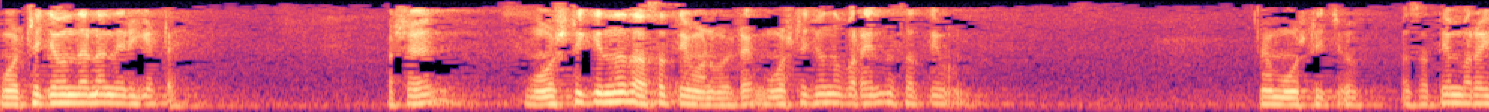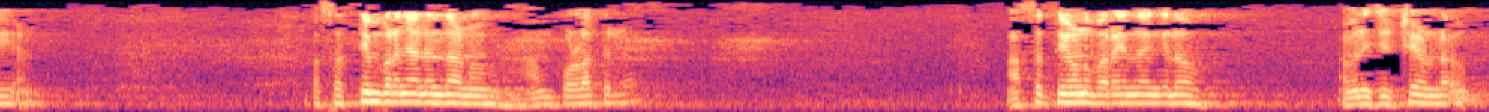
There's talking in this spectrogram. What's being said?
മോഷ്ടിച്ചവൻ തന്നെ നിരിക്കട്ടെ പക്ഷെ മോഷ്ടിക്കുന്നത് അസത്യമാണ്. പക്ഷെ മോഷ്ടിച്ചു എന്ന് പറയുന്നത് സത്യമാണ്. ഞാൻ മോഷ്ടിച്ചു. സത്യം പറയുകയാണ്. അപ്പൊ സത്യം പറഞ്ഞാൽ എന്താണ്? അവൻ പൊള്ളത്തില്ല. അസത്യമാണ് പറയുന്നതെങ്കിലോ അവന് ശിക്ഷയുണ്ടാവും.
